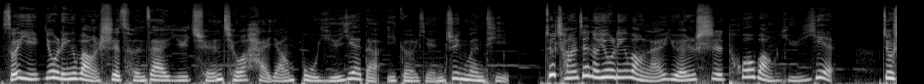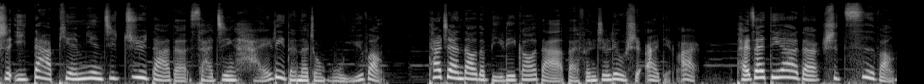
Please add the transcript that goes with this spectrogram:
所以幽灵网是存在于全球海洋捕鱼业的一个严峻问题。最常见的幽灵网来源是拖网渔业，就是一大片面积巨大的撒进海里的那种捕鱼网。它占到的比例高达百分之六十二点二，排在第二的是刺网，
